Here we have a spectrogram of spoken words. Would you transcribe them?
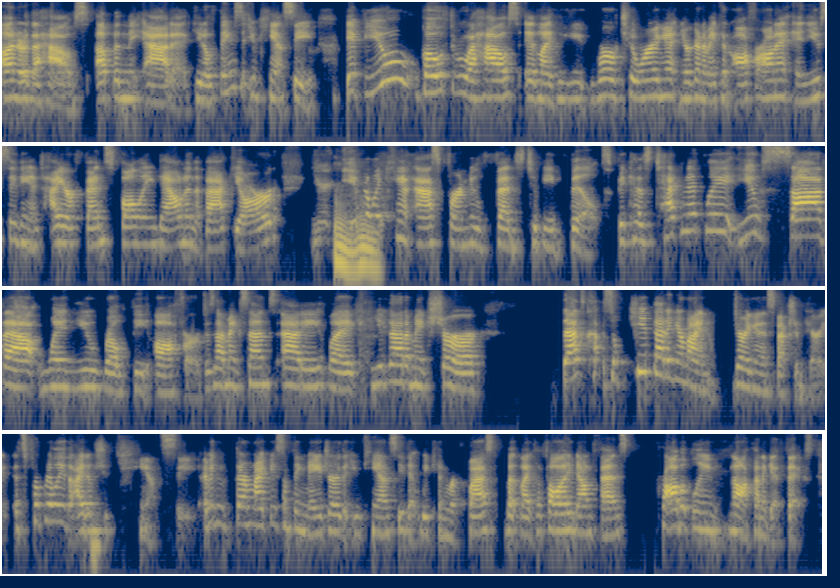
under the house, up in the attic, you know, things that you can't see. If you go through a house and like you, we're touring it and you're going to make an offer on it and you see the entire fence falling down in the backyard, you mm-hmm. you really can't ask for a new fence to be built because technically you saw that when you wrote the offer. Does that make sense, Addie? Like you got to make sure that's so keep that in your mind during an inspection period. It's for really the items you can't see. I mean, there might be something major that you can see that we can request, but like a falling down fence, probably not going to get fixed.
